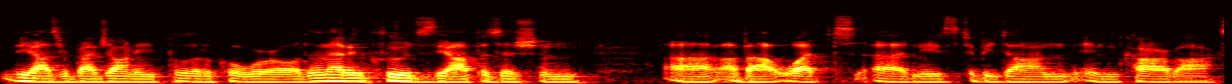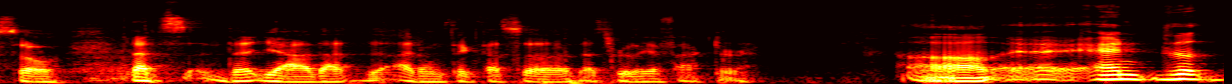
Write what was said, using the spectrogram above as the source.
the Azerbaijani political world, and that includes the opposition uh, about what uh, needs to be done in Karabakh. So that's that. Yeah, that I don't think that's a that's really a factor. Uh, and the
